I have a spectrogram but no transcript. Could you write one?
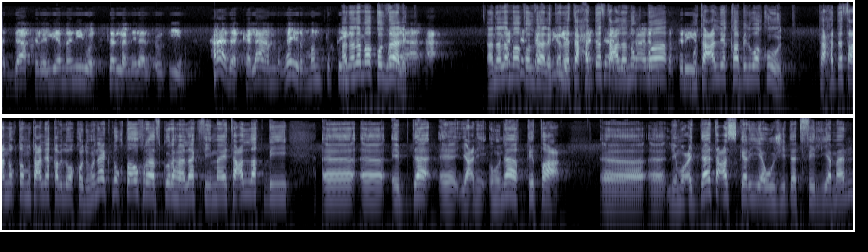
الداخل اليمني وتسلم إلى الحوثيين. هذا كلام غير منطقي أنا لم أقل ذلك. أنا لم أقل ذلك. أنا تحدثت على نقطة متعلقة بالوقود. تحدثت عن نقطة متعلقة بالوقود. هناك نقطة أخرى أذكرها لك فيما يتعلق ب آه، آه، إبداء آه، يعني هناك قطع لمعدات عسكرية وجدت في اليمن.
